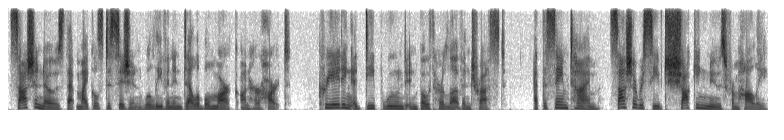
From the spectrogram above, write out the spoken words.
Sasha knows that Michael's decision will leave an indelible mark on her heart, creating a deep wound in both her love and trust. At the same time, Sasha received shocking news from Holly,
